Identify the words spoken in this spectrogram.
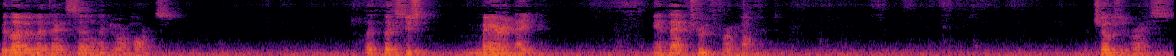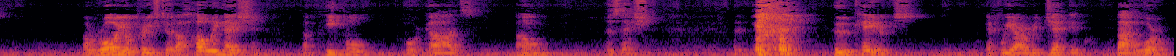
Beloved, let that settle into our hearts. Let, let's just marinate in that truth for a moment. A chosen race, a royal priesthood, a holy nation, a people for God's own possession. Who cares if we are rejected by the world?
